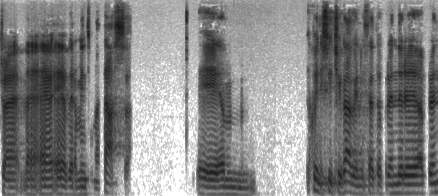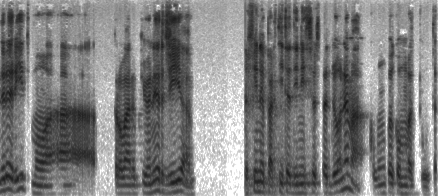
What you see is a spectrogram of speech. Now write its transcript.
cioè è, è veramente una tassa. E, um, quindi sì, Chicago ha iniziato a prendere, a prendere ritmo, a trovare più energia, alla fine partita di inizio stagione, ma comunque combattuta.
